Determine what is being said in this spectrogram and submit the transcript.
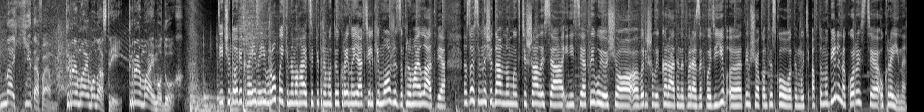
на Хіт FM. Тримаємо настрій, тримаємо дух. Ті чудові країни Європи, які намагаються підтримати Україну як тільки можуть, зокрема й Латвія. Зовсім нещодавно ми втішалися ініціативою, що е, вирішили карати нетверезих водіїв е, тим, що конфісковуватимуть автомобілі на користь е, України.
